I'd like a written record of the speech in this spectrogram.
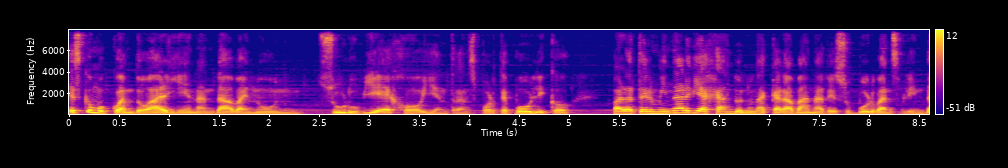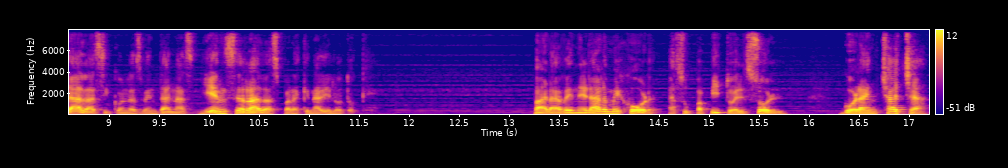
Es como cuando alguien andaba en un suru viejo y en transporte público para terminar viajando en una caravana de suburbans blindadas y con las ventanas bien cerradas para que nadie lo toque. Para venerar mejor a su papito el sol, Goranchacha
